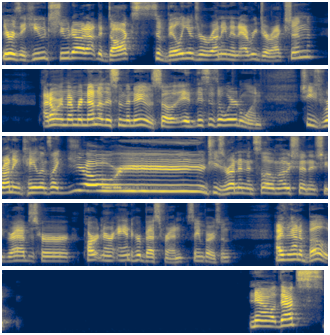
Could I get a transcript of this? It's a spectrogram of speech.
There was a huge shootout at the docks. Civilians were running in every direction. I don't remember none of this in the news, so it, this is a weird one. She's running. Kaylin's like, Joey! And she's running in slow motion, and she grabs her partner and her best friend, same person, hiding behind a boat. Now, that's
